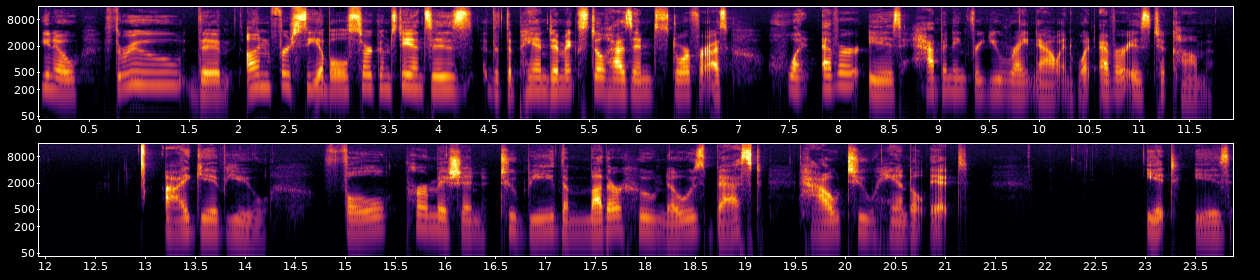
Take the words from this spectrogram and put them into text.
you know, through the unforeseeable circumstances that the pandemic still has in store for us. Whatever is happening for you right now and whatever is to come, I give you full permission to be the mother who knows best how to handle it. It is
